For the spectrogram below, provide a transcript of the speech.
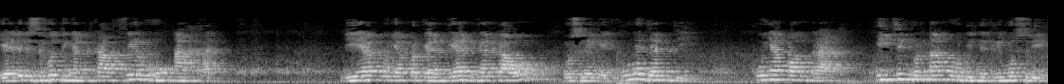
yaitu disebut dengan kafir mu'ahad dia punya perjanjian dengan kaum muslimin, punya janji, punya kontrak, izin bertamu di negeri muslim.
